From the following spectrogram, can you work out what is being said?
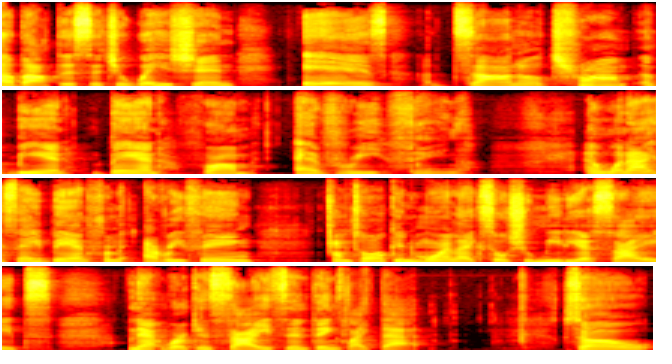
about this situation is Donald Trump being banned from everything. And when I say banned from everything, I'm talking more like social media sites, networking sites, and things like that. So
